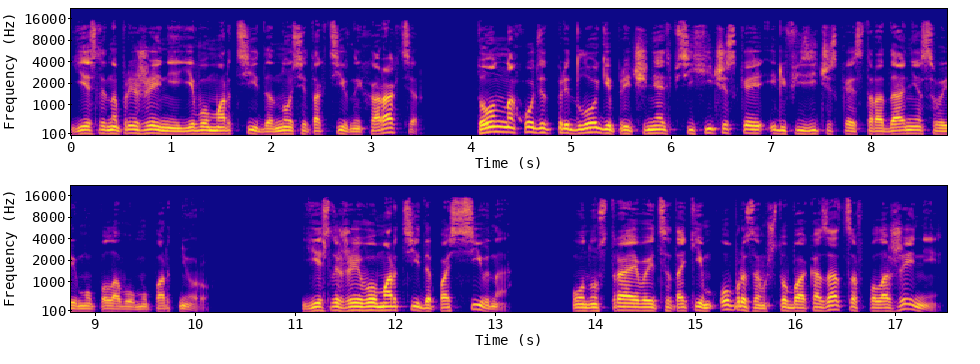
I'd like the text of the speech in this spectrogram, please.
Если напряжение его мартида носит активный характер, то он находит предлоги причинять психическое или физическое страдание своему половому партнеру. Если же его мартида пассивна, он устраивается таким образом, чтобы оказаться в положении,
